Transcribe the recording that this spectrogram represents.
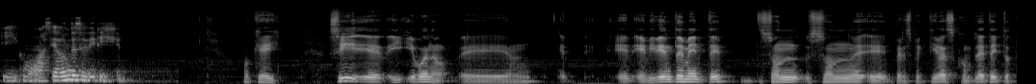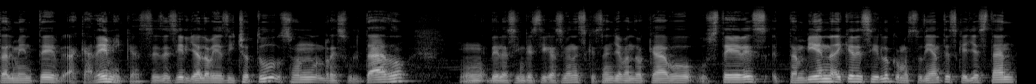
y como hacia dónde se dirigen. Ok, Sí, eh, y, bueno, eh, evidentemente son, son eh, perspectivas completa y totalmente académicas, es decir, ya lo habías dicho tú, son resultado mm, de las investigaciones que están llevando a cabo ustedes. También hay que decirlo como estudiantes que ya están,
